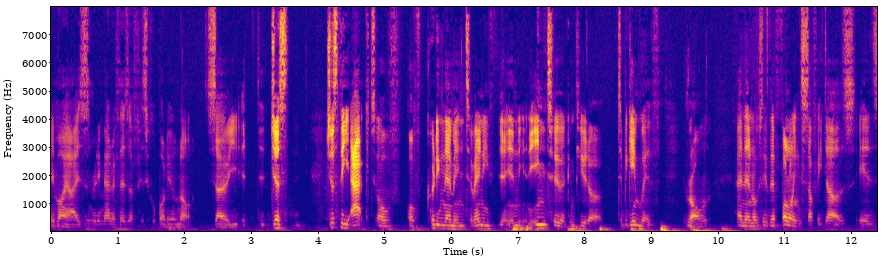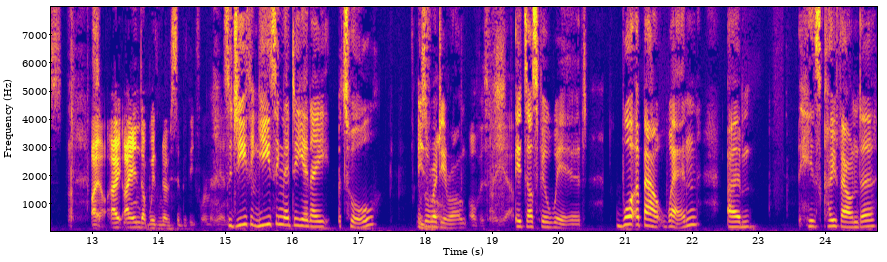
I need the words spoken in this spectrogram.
In my eyes, it doesn't really matter if there's a physical body or not. So it, just just the act of of putting them into any in, into a computer to begin with wrong and then obviously the following stuff he does is I, I, I end up with no sympathy for him in the end. So, do you think using their DNA at all is already wrong? Obviously, yeah. It does feel weird. What about when um, his co-founder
